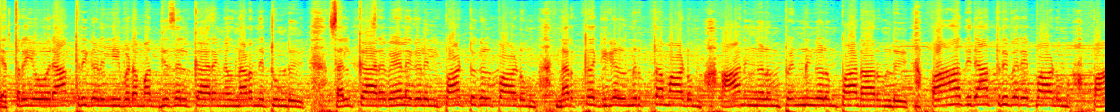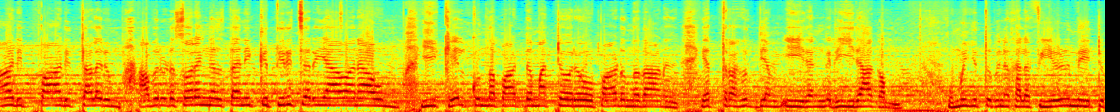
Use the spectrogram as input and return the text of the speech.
എത്രയോ രാത്രികളിൽ ഇവിടെ മദ്യസൽക്കാരങ്ങൾ നടന്നിട്ടുണ്ട്. സൽക്കാര വേളകളിൽ പാട്ടുകൾ പാടും നർത്തകികൾ നൃത്തമാടും ആണുങ്ങളും പെണ്ണുങ്ങളും പാടാറുണ്ട്. പാതി രാത്രി വരെ പാടും പാടി പാടി തളരും. അവരുടെ സ്വരങ്ങൾ തനിക്ക് തിരിച്ചറിയാവാനാവും ഈ കേൾക്കുന്ന പാട്ട് മറ്റോരോ പാടുന്നതാണ്. എത്ര ഹൃദ്യം ഈ രംഗ ഈ രാഗം. ഉമ്മയ്യത്തുബിന് ഖലഫി എഴുന്നേറ്റ്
